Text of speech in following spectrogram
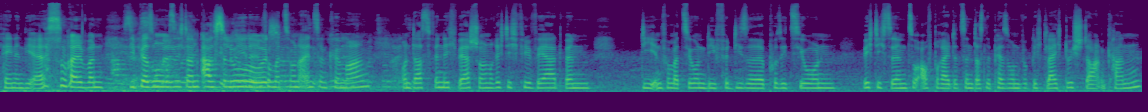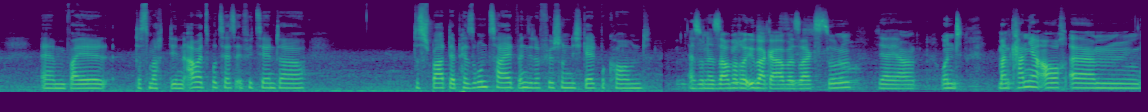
Pain in the Ass, weil man die Person muss sich dann quasi um jede. Information einzeln kümmern. Und das finde ich wäre schon richtig viel wert, wenn die Informationen, die für diese Position wichtig sind, so aufbereitet sind, dass eine Person wirklich gleich durchstarten kann, ähm, weil das macht den Arbeitsprozess effizienter. Das spart der Person Zeit, wenn sie dafür schon nicht Geld bekommt. Also eine saubere Übergabe, sagst du? Ja, ja. Und man kann ja auch ähm,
